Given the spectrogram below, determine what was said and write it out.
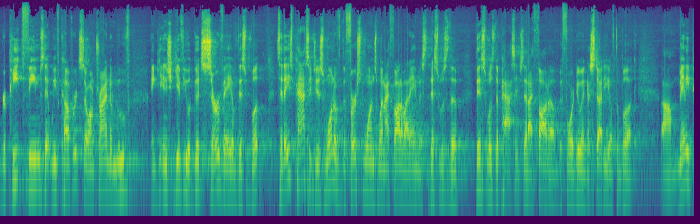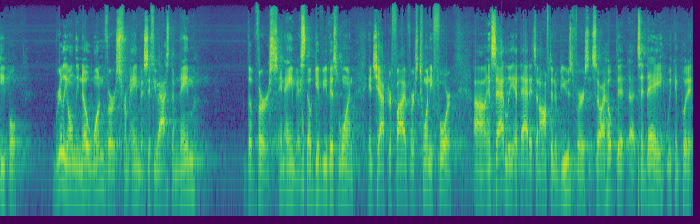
repeat themes that we've covered, so I'm trying to move and give you a good survey of this book. Today's passage is one of the first ones when I thought about Amos. This was the, this was the passage that I thought of before doing a study of the book. Um, many people really only know one verse from Amos if you ask them, name the verse in Amos. They'll give you this one in chapter 5, verse 24. Uh, and sadly, at that, it's an often abused verse. And so I hope that uh, today we can put it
